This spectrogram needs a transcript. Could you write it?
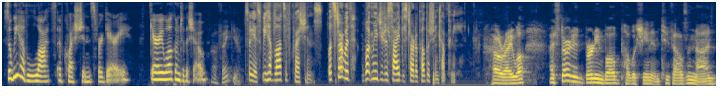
So we have lots of questions for Gary. Gary, welcome to the show. Oh, thank you. So, yes, we have lots of questions. Let's start with what made you decide to start a publishing company? All right. Well, I started Burning Bulb Publishing in 2009,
